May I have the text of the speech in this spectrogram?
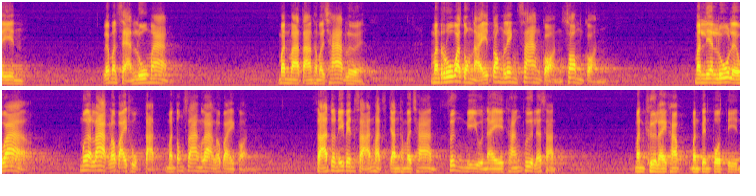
ตีน แล้วมันแสนรู้มาก มันมาตามธรรมชาติเลย มันรู้ว่าตรงไหนต้องเร่งสร้างก่อน ซ่อมก่อน มันเรียนรู้เลยว่า เมื่อรากแล้วใบถูกตัด มันต้องสร้างรากแล้วใบก่อน สารตัวนี้เป็นสารมหัศจรรย์ธรรมชาติ ซึ่งมีอยู่ในทั้งพืชและสัตว์ มันคืออะไรครับ มันเป็นโปรตีน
